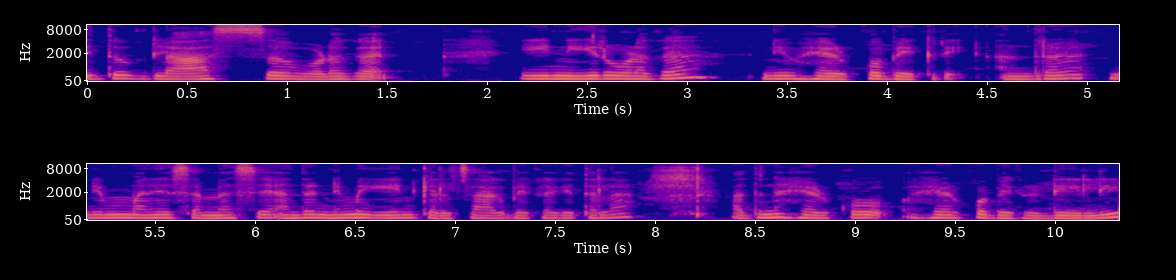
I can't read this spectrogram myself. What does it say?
ಇದು ಗ್ಲಾಸ್ ಒಳಗೆ, ಈ ನೀರು ಒಳಗೆ ನೀವು ಹೇಳ್ಕೊಬೇಕು ರೀ ಅಂದ್ರೆ ನಿಮ್ಮ ಮನೆ ಸಮಸ್ಯೆ ಅಂದರೆ ನಿಮಗೆ ಏನು ಕೆಲಸ ಆಗಬೇಕಾಗಿತ್ತಲ್ಲ, ಅದನ್ನು ಹೇಳ್ಕೊ ಹೇಳ್ಕೊಬೇಕು ರೀ ಡೈಲಿ.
